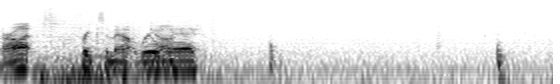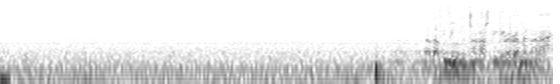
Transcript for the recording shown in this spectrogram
Alright. freaks him out real bad. The fiends must be driven back.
